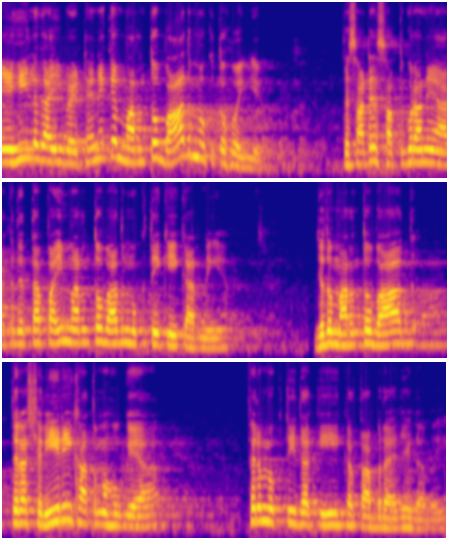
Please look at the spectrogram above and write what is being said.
ਇਹੀ ਲਗਾਈ ਬੈਠੇ ਨੇ ਕਿ ਮਰਨ ਤੋਂ ਬਾਅਦ ਮੁਕਤ ਹੋਈਏ। ਤੇ ਸਾਡੇ ਸਤਿਗੁਰਾਂ ਨੇ ਆਖ ਦਿੱਤਾ, ਭਾਈ, ਮਰਨ ਤੋਂ ਬਾਅਦ ਮੁਕਤੀ ਕੀ ਕਰਨੀ ਹੈ? ਜਦੋਂ ਮਰਨ ਤੋਂ ਬਾਅਦ ਤੇਰਾ ਸਰੀਰ ਹੀ ਖਤਮ ਹੋ ਗਿਆ, ਫਿਰ ਮੁਕਤੀ ਦਾ ਕੀ ਕਰਤੱਵ ਰਹਿ ਜਾਏਗਾ ਬਈ?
